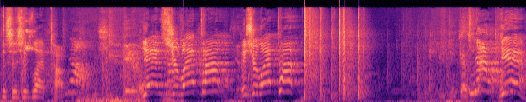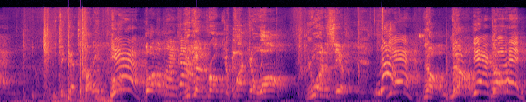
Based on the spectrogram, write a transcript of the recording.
This is his laptop. No. Get him away. Yeah, this is your laptop? This your laptop? You think that's No. Yeah. You think that's funny? Yeah. Look, Oh my God. you just broke your fucking wall. You want to see it? No. Yeah. No, no. Yeah, go no. ahead.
